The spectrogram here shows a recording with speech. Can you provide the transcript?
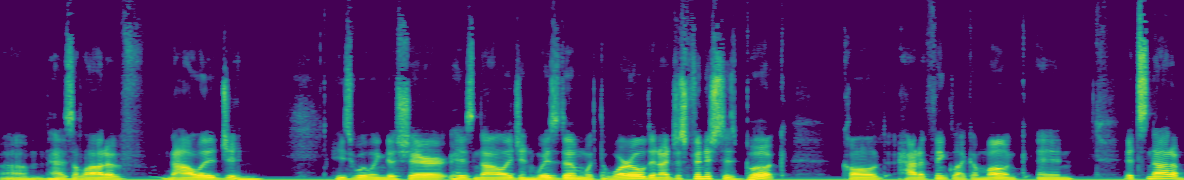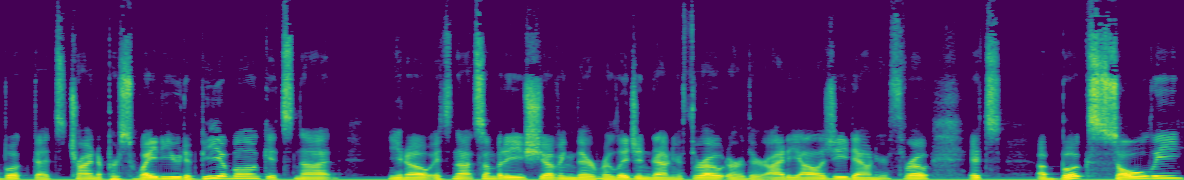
um, has a lot of knowledge and he's willing to share his knowledge and wisdom with the world. And I just finished his book called How to Think Like a Monk. And it's not a book that's trying to persuade you to be a monk. It's not, you know, it's not somebody shoving their religion down your throat or their ideology down your throat. It's a book solely,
